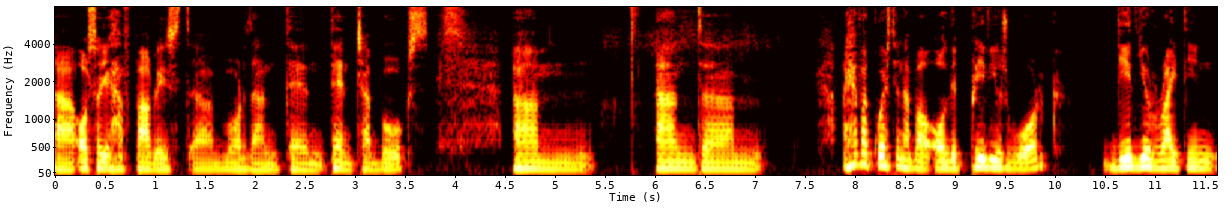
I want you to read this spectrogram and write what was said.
also, you have published more than 10, 10 chapbooks. Um, and um, I have a question about all the previous work did your writing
